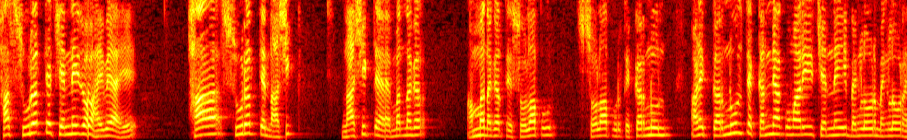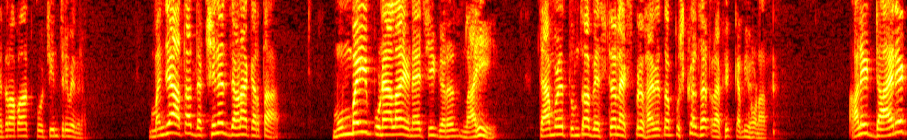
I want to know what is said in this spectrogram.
हा सुरत ते चेन्नई जो हायवे आहे हा सुरत ते नाशिक नाशिक ते अहमदनगर अहमदनगर ते सोलापूर सोलापूर ते कर्नूल आणि कर्नूल ते कन्याकुमारी चेन्नई बेंगलोर मेंगलोर हैदराबाद कोचीन त्रिवेंद्रम. म्हणजे आता दक्षिणेत जाण्याकरता मुंबई पुण्याला येण्याची गरज नाही. त्यामुळे तुमचा वेस्टर्न एक्सप्रेस हायवेचा पुष्कळचा ट्रॅफिक कमी होणार आणि डायरेक्ट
